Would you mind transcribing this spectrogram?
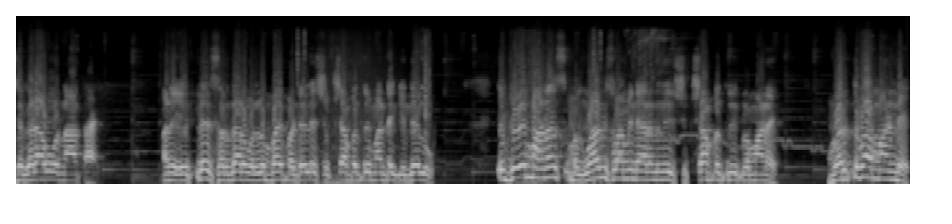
ઝઘડાઓ ના થાય. અને એટલે સરદાર વલ્લભભાઈ પટેલે શિક્ષાપત્રી માટે કીધેલું કે જો માણસ ભગવાન સ્વામિનારાયણની શિક્ષાપત્રી પ્રમાણે વર્તવા માંડે,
